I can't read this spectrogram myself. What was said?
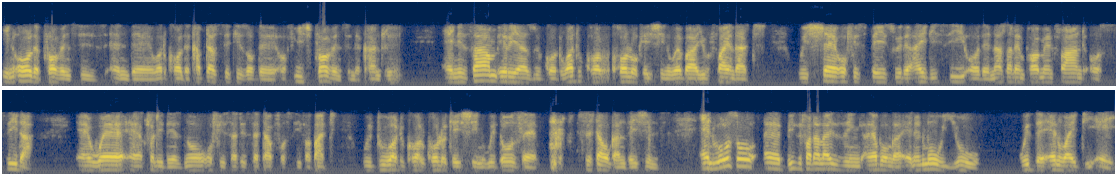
in all the provinces and uh, what we call the capital cities of the of each province in the country. And in some areas, we've got what we call co-location, whereby you find that we share office space with the IDC or the National Empowerment Fund or SEDA, uh, where actually there's no office that is set up for SEFA, but we do what we call co-location with those uh, sister organizations. And we're also uh, busy finalizing Ayabonga an MOU with the NYDA,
